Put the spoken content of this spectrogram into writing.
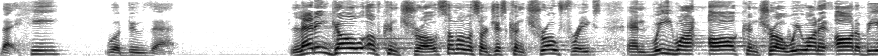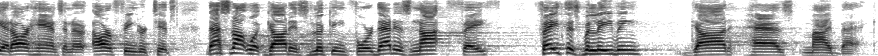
that He will do that. Letting go of control. Some of us are just control freaks and we want all control. We want it all to be at our hands and at our fingertips. That's not what God is looking for. That is not faith. Faith is believing God has my back.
